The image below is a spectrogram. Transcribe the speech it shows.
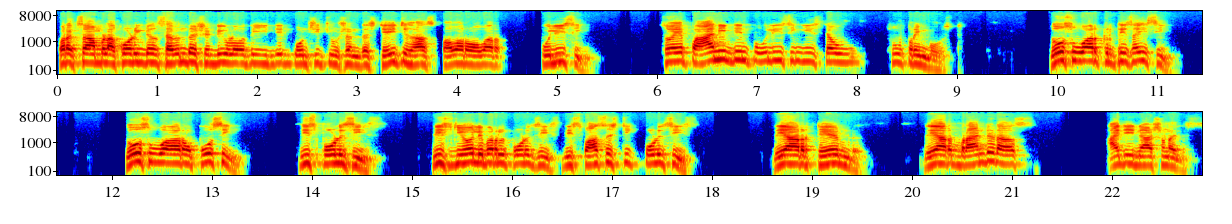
for example, according to the seventh schedule of the Indian constitution, the state has power over policing. So a pan-Indian policing is now superimposed. Those who are criticizing, those who are opposing these policies, these neoliberal policies, these fascistic policies, they are termed, they are branded as anti-nationalists.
